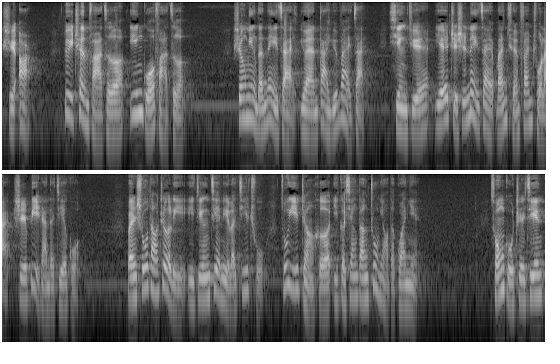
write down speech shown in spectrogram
十二，对称法则，因果法则。生命的内在远大于外在，醒觉也只是内在完全翻出来是必然的结果。本书到这里已经建立了基础，足以整合一个相当重要的观念。从古至今，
